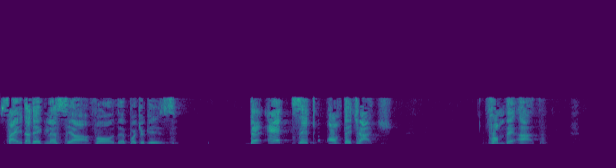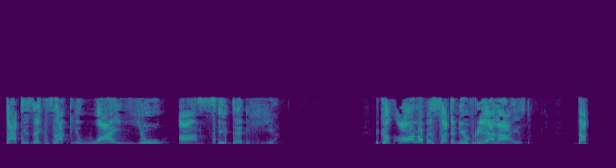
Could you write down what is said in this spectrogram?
Saída de iglesia for the Portuguese. The exit of the church from the earth. That is exactly why you are seated here. Because all of a sudden you've realized that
